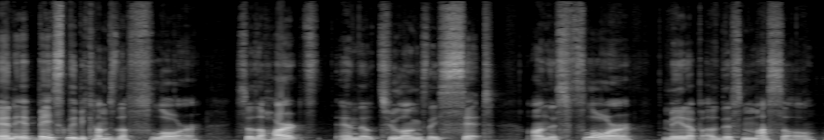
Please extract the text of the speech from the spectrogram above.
And it basically becomes the floor. So the heart and the two lungs, they sit on this floor made up of this muscle.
